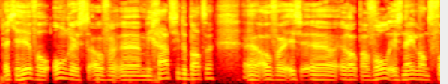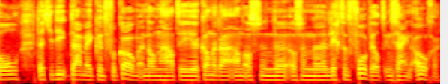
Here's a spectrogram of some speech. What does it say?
Dat je heel veel onrust over uh, migratiedebatten, uh, over is Europa vol, is Nederland vol, dat je die daarmee kunt voorkomen. En dan haalt hij Canada aan als een, als een lichtend voorbeeld in zijn ogen.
